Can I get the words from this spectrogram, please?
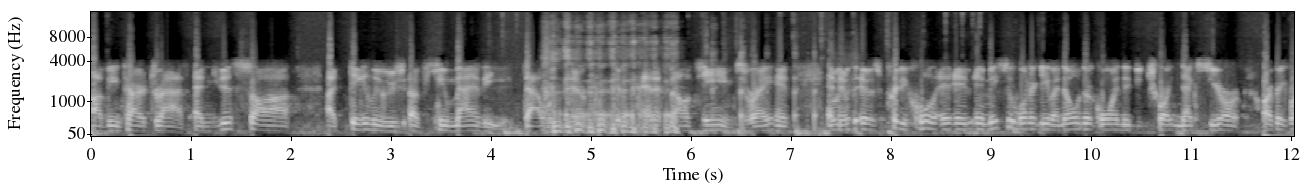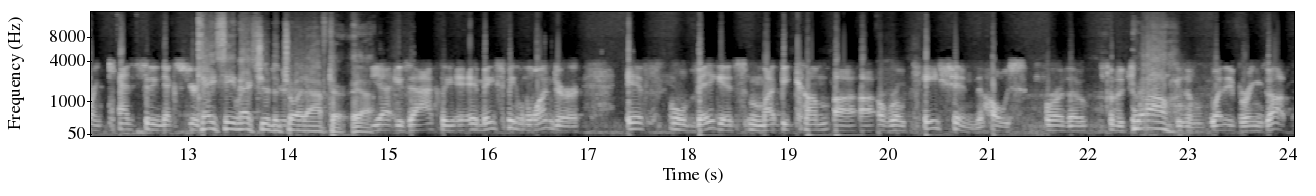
of the entire draft, and you just saw a deluge of humanity that was there NFL teams, right? And and it was, it was pretty cool. It, it, it, makes me wonder, Gabe. I know they're going to Detroit next year, or or beg pardon, Kansas City next year. KC next year, Detroit after. Yeah. Yeah, exactly. It, it makes me wonder if well, Vegas might become a, a, rotation host for the for the draft wow. because of what it brings up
